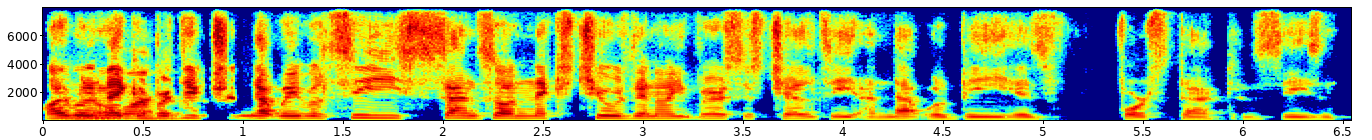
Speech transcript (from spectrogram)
I You will know make a prediction that we will see Sanson next Tuesday night versus Chelsea, and that will be his first start to the season.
